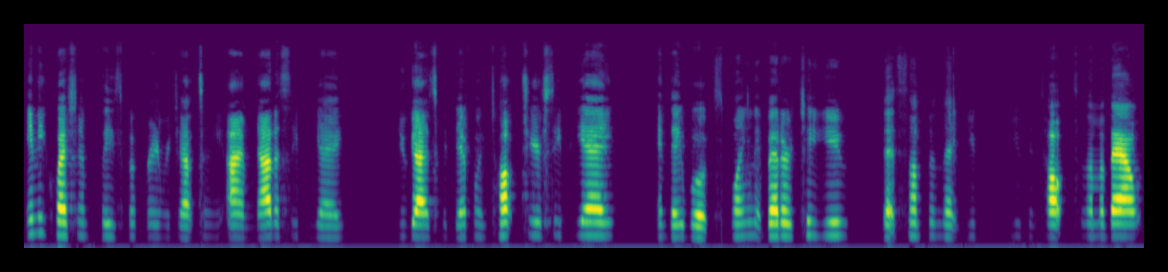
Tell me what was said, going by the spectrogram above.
any question, please feel free to reach out to me. I am not a CPA. You guys could definitely talk to your CPA, and they will explain it better to you. That's something that you you can talk to them about.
